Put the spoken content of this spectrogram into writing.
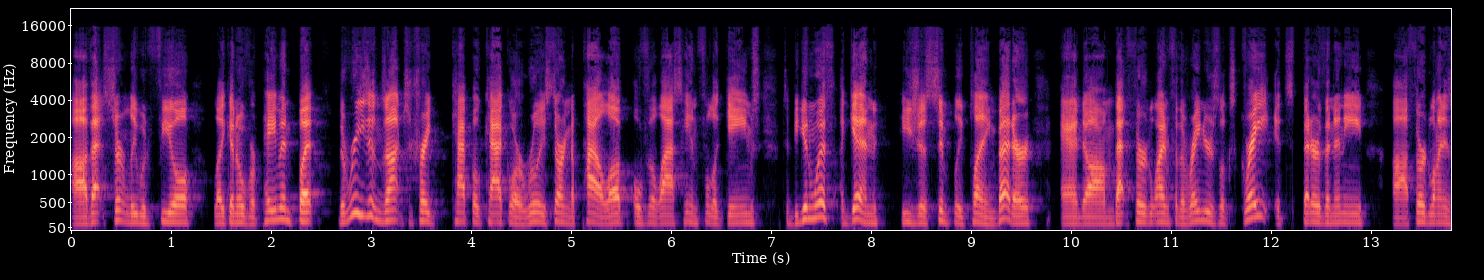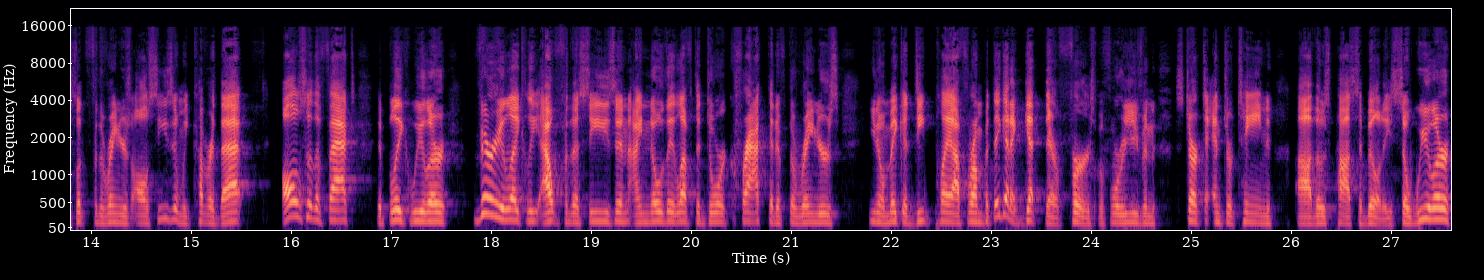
uh, that certainly would feel like an overpayment. But the reasons not to trade Kaapo Kakko are really starting to pile up over the last handful of games to begin with. Again, he's just simply playing better. And um, that third line for the Rangers looks great. It's better than any uh, third line has looked for the Rangers all season. We covered that. Also, the fact that Blake Wheeler very likely out for the season. I know they left the door cracked that if the Rangers, you know, make a deep playoff run, but they got to get there first before you even start to entertain uh, those possibilities. So Wheeler,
